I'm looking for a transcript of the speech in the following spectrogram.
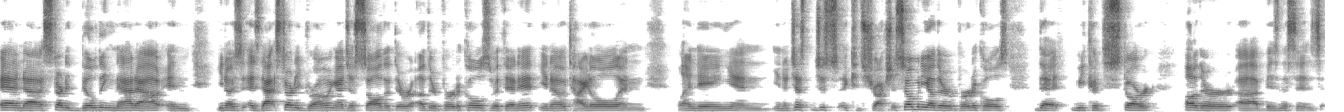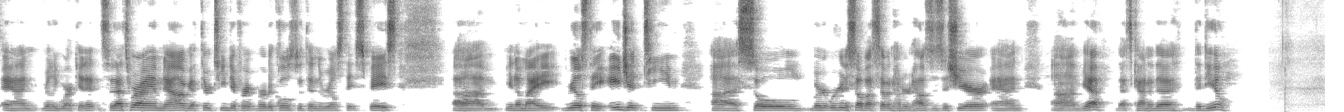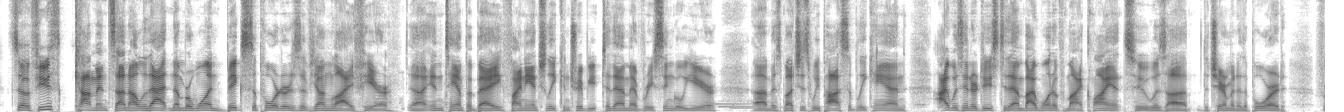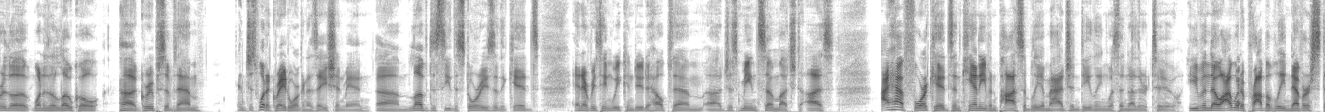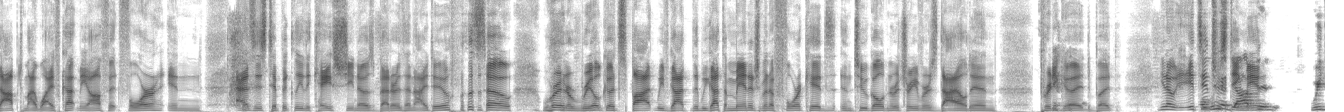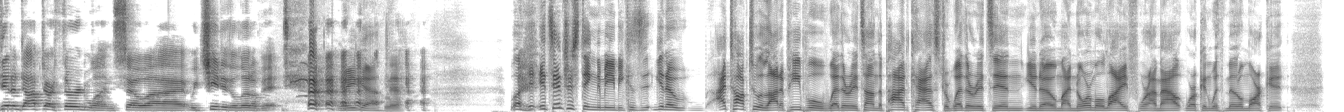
and uh, started building that out. And, you know, as, as, that started growing, I just saw that there were other verticals within it, you know, title and lending and, you know, just, just construction, so many other verticals that we could start other uh, businesses and really work in it. So that's where I am now. I've got 13 different verticals within the real estate space. Um, you know, my real estate agent team uh, so we're, we're going to sell about 700 houses this year. And um, yeah, that's kind of the, the deal. So, a few th- comments on all of that. Number one, big supporters of Young Life here uh, in Tampa Bay. Financially contribute to them every single year um, as much as we possibly can. I was introduced to them by one of my clients who was uh, the chairman of the board for the one of the local uh, groups of them and just what a great organization, man. Um, love to see the stories of the kids and everything we can do to help them. Uh, just means so much to us. I have four kids and can't even possibly imagine dealing with another two. Even though I would have probably never stopped, my wife cut me off at four, and as is typically the case, she knows better than I do. so we're in a real good spot. We've got the, we got the management of four kids and two golden retrievers dialed in pretty good. but you know, it's well, interesting, adopted, man we did adopt our third one, so uh, we cheated a little bit. there you go. Yeah. Well, it's interesting to me because you know I talk to a lot of people, whether it's on the podcast or whether it's in you know my normal life where I'm out working with middle market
